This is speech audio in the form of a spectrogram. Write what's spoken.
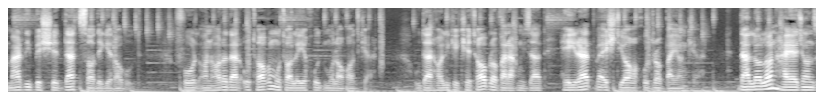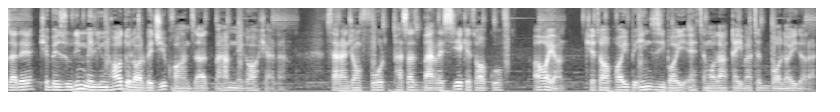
مردی به شدت سادگرا بود. فورد آنها را در اتاق مطالعه خود ملاقات کرد. او در حالی که کتاب را ورق می‌زد حیرت و اشتیاق خود را بیان کرد. دلالان هیجان زده که به زودی میلیون ها دلار به جیب خواهند زد به هم نگاه کردند. سرانجام فورد پس از بررسی کتاب گفت آقایان کتابهایی به این زیبایی احتمالا قیمت بالایی دارد.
